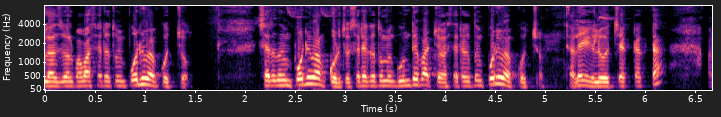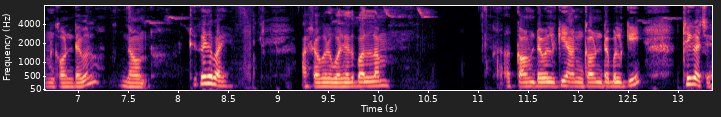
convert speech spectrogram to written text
গ্লাস জল পাবা, সেটা তুমি পরিমাপ করছ। সেটা তুমি পরিমাপ করছ, সেটাকে তুমি গুনতে পারছ না, সেটাকে তুমি পরিমাপ করছ। তাহলে এগুলো হচ্ছে একটা একটা আনকাউন্টেবল নাউন ঠিক আছে ভাই? আশা করি বোঝাতে পারলাম। কাউন্টেবল কি আনকাউন্টেবল কি? ঠিক আছে?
